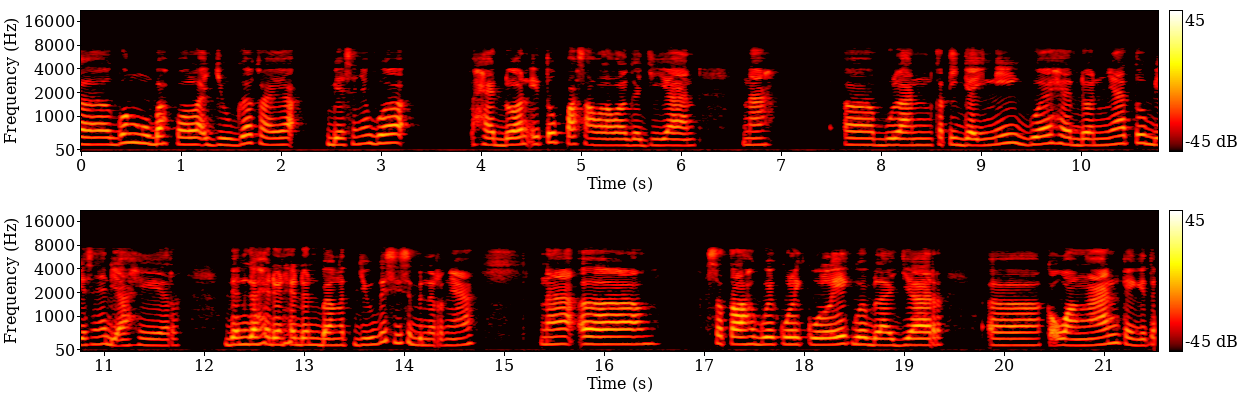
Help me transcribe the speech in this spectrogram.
uh, gue ngubah pola juga kayak biasanya gue head on itu pas awal-awal gajian. Nah, uh, bulan ketiga ini gue head on-nya tuh biasanya di akhir dan gak head on head on banget juga sih sebenarnya. Nah, uh, setelah gue kulik-kulik gue belajar uh, keuangan kayak gitu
